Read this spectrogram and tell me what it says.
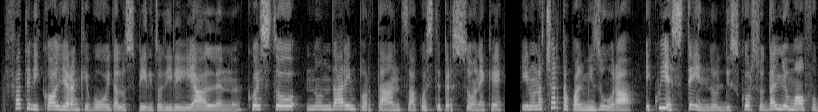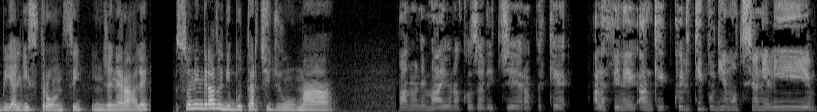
Fatevi cogliere anche voi dallo spirito di Lily Allen, questo non dare importanza a queste persone che, in una certa qual misura, e qui estendo il discorso dagli omofobi agli stronzi in generale, sono in grado di buttarci giù, ma. Ma non è mai una cosa leggera, perché alla fine anche quel tipo di emozioni lì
